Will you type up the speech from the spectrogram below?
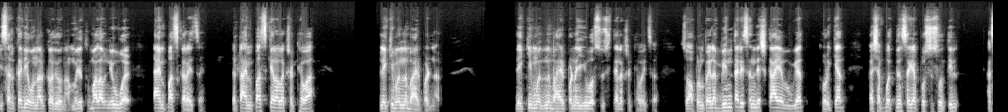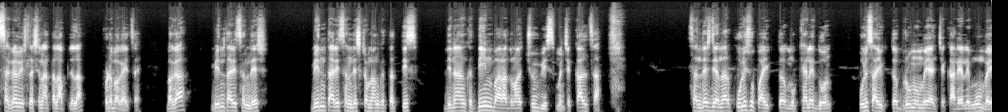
की सर कधी होणार कधी होणार. म्हणजे तुम्हाला निव्वळ टाइमपास करायचा आहे तर टाइमपास केला लक्षात ठेवा लेखीमधनं बाहेर पडणार. लेखीमधनं बाहेर पडणं ही वस्तुस्थिती लक्षात ठेवायचं. सो आपण पहिला बिनतारी संदेश काय बघूयात. थोडक्यात कशा पद्धतीने सगळ्या प्रोसेस होतील आणि सगळं विश्लेषण आता आपल्याला पुढे बघायचं आहे बघा बिनतारी संदेश. बिनतारी संदेश क्रमांक तत्तीस दिनांक तीन बारा दोन हजार चोवीस म्हणजे कालचा. संदेश देणार पोलीस उपायुक्त मुख्यालय दोन पोलीस आयुक्त बृहमुंबई यांचे कार्यालय मुंबई.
